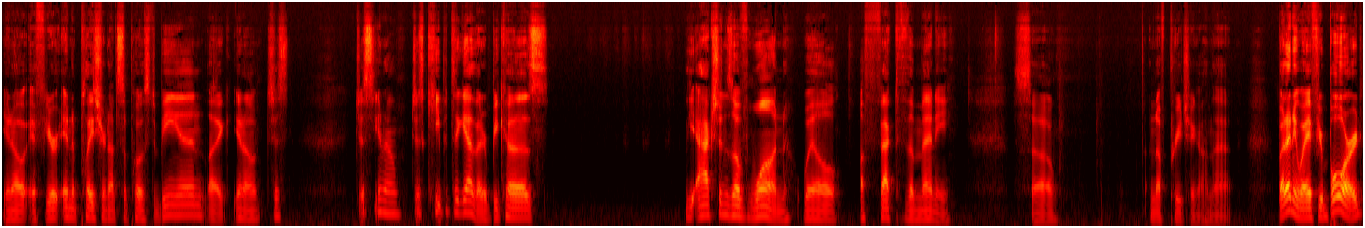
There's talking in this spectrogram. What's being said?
you know if you're in a place you're not supposed to be in like you know just just you know just keep it together because the actions of one will affect the many. So enough preaching on that. But anyway if you're bored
